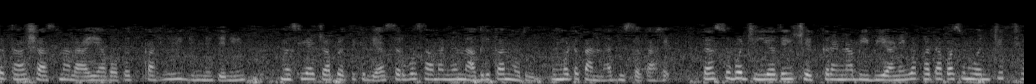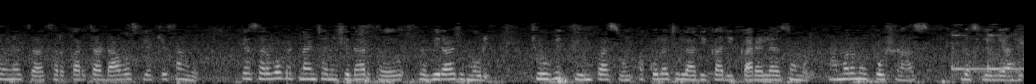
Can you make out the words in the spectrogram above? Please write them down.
तथा शासनाला याबाबत काहीही घेणे देणे नसल्याच्या प्रतिक्रिया सर्वसामान्य नागरिकांमधून उमटताना दिसत आहे. त्याचसोबत जिल्ह्यातील शेतकऱ्यांना बी बियाणे व खतापासून वंचित ठेवण्याचा सरकारचा डाव असल्याचे सांगून या सर्व घटनांच्या निषेधार्थ रविराज मोरे चोवीस जून पासून अकोला जिल्हाधिकारी कार्यालयासमोर आमरण उपोषणास बसलेले आहे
